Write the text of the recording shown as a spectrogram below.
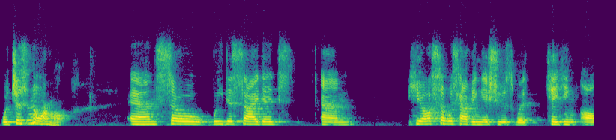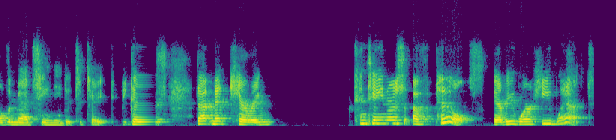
which is normal. And so we decided um, he also was having issues with taking all the meds he needed to take because that meant carrying containers of pills everywhere he went.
